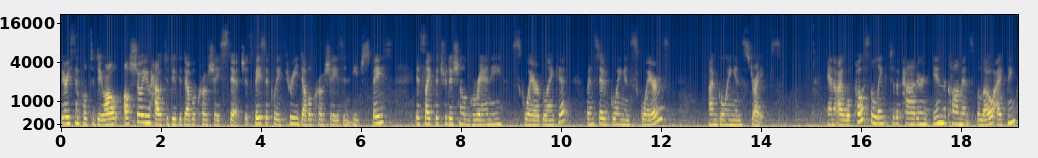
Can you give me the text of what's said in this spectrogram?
very simple to do. I'll, I'll show you how to do the double crochet stitch. It's basically three double crochets in each space. It's like the traditional granny square blanket, but instead of going in squares, I'm going in stripes and I will post the link to the pattern in the comments below. I think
